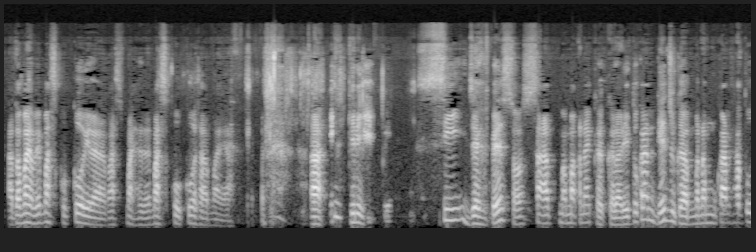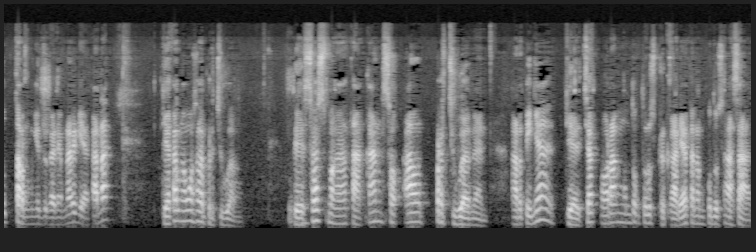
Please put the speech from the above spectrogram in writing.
atau Mas Mas Kuku ya, Mas Mahendra, Mas Kuku sama ya. ah, gini, si Jeff Bezos saat memaknai kegagalan itu kan dia juga menemukan satu term gitu kan yang menarik ya, karena dia kan ngomong soal berjuang. Bezos mengatakan soal perjuangan. Artinya diajak orang untuk terus berkarya tanpa putus asa.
